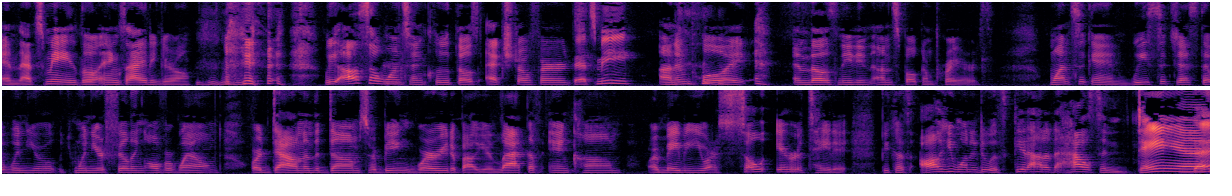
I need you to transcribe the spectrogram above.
And that's me, little anxiety girl. we also want to include those extroverts, That's me. unemployed, and those needing unspoken prayers. Once again, we suggest that when you're when you're feeling overwhelmed or down in the dumps or being worried about your lack of income or maybe you are so irritated because all you want to do is get out of the house and dance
